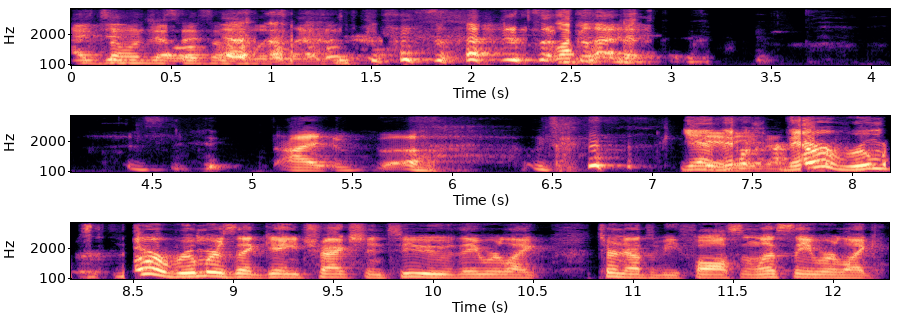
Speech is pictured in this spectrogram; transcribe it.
I didn't Someone just say something. that was I'm just- I'm glad it- I. ugh. Yeah, there, there were rumors. There were rumors that gained traction too. They were like turned out to be false, unless they were like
